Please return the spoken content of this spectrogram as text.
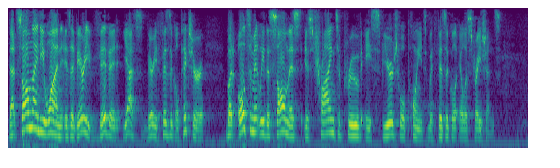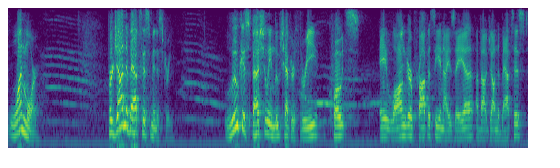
That Psalm 91 is a very vivid, yes, very physical picture, but ultimately the psalmist is trying to prove a spiritual point with physical illustrations. One more. For John the Baptist's ministry, Luke, especially in Luke chapter 3, quotes a longer prophecy in Isaiah about John the Baptist.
